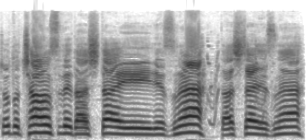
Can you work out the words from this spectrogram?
ちょっとチャンスで出したいですね。出したいですね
